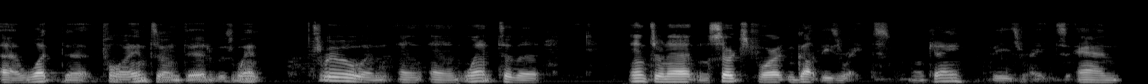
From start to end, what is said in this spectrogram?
uh, what the poor intern did was went through and, and, and went to the internet and searched for it and got these rates. Okay, these rates, and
